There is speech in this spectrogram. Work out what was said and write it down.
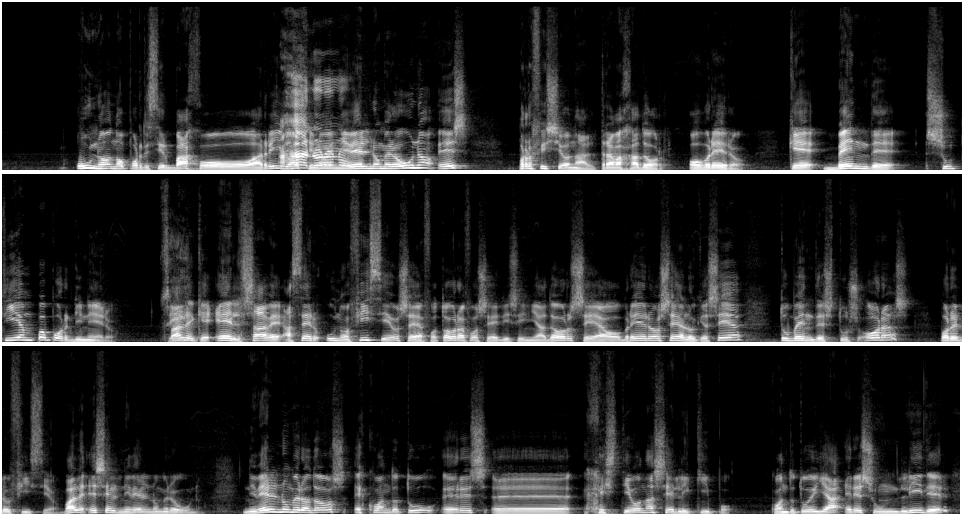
uno, no por decir bajo o arriba, Ajá, no, sino no, el no. nivel número uno es profesional, trabajador, obrero, que vende su tiempo por dinero. Sí. ¿Vale? Que él sabe hacer un oficio, sea fotógrafo, sea diseñador, sea obrero, sea lo que sea, tú vendes tus horas por el oficio, ¿vale? Es el nivel número uno. Nivel número dos es cuando tú eres, eh, gestionas el equipo, cuando tú ya eres un líder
